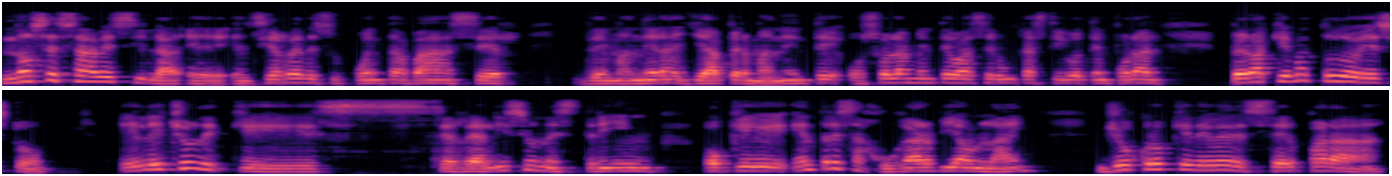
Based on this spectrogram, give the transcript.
No se sabe si la, eh, el cierre de su cuenta va a ser de manera ya permanente o solamente va a ser un castigo temporal. Pero ¿a qué va todo esto? El hecho de que se realice un stream o que entres a jugar vía online, yo creo que debe de ser para,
